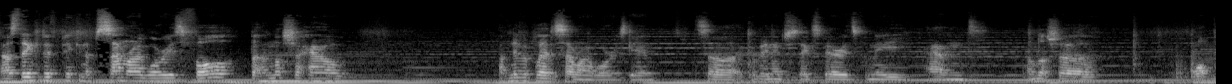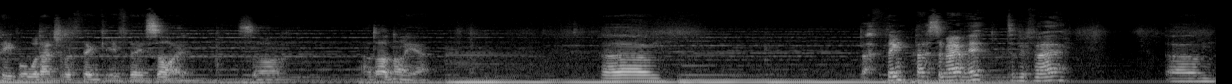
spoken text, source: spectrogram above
I was thinking of picking up Samurai Warriors 4, but I'm not sure how... I've never played a Samurai Warriors game, so it could be an interesting experience for me, and I'm not sure what people would actually think if they saw it, so I don't know yet. Um, I think that's about it, to be fair. Um,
